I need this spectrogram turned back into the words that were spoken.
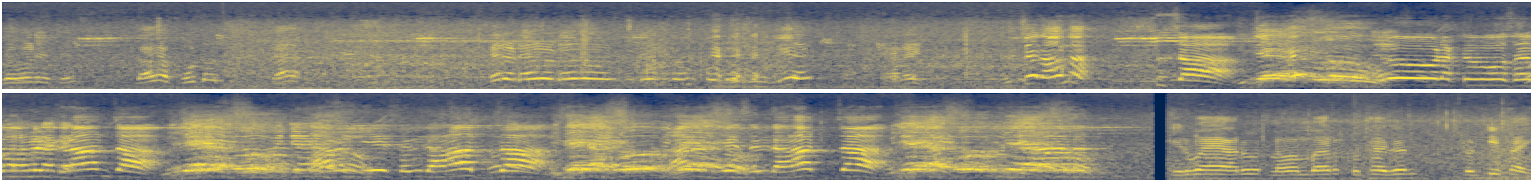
जवळ येते दादा फोटो डेरो डेरो डेरो तुझे नाव ना चा बोलो डॉक्टर बाबासाहेब आंबेडकरांचा भारतीय संविधानाचा भारतीय संविधानाचा ఇరవై ఆరు November two thousand twenty five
